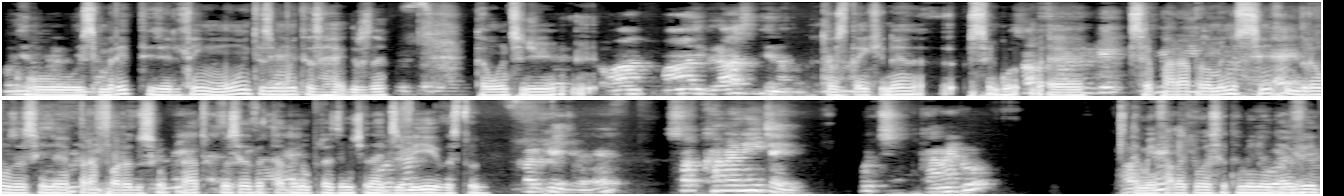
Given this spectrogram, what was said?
o Smritis ele tem muitas e muitas regras, né? Então, antes de. Então, você tem que né, é, separar pelo menos cinco grãos assim, né, para fora do seu prato, que você vai estar dando para as entidades vivas, tudo. Também fala que você também não deve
